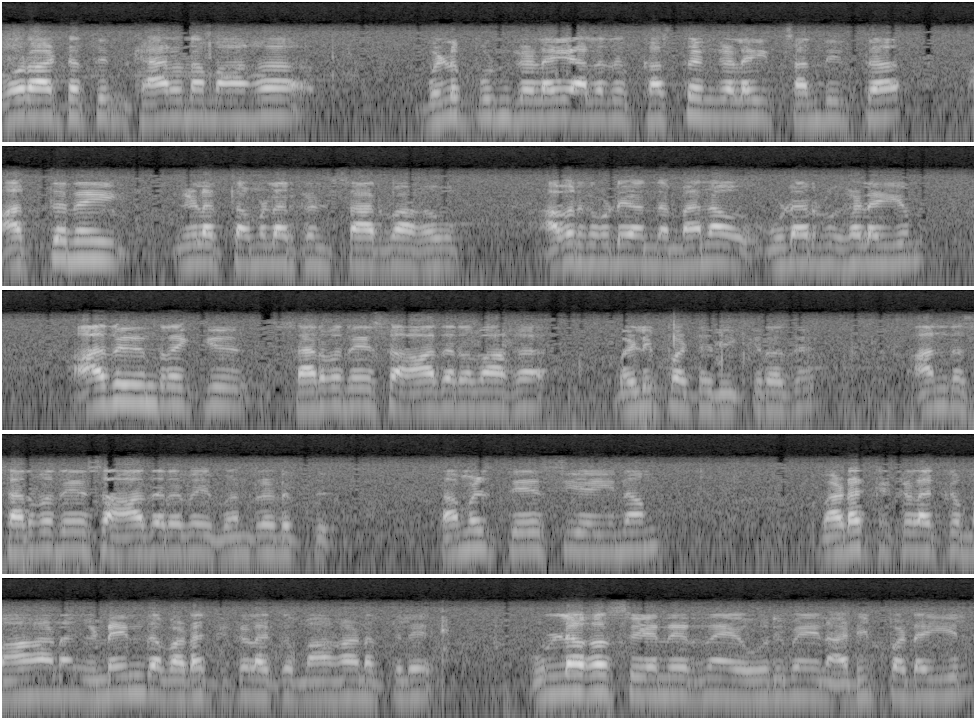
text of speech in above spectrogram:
போராட்டத்தின் காரணமாக விழுப்புண்களை அல்லது கஷ்டங்களை சந்தித்த அத்தனை ஈழத்தமிழர்கள் சார்பாகவும் அவர்களுடைய அந்த மன உணர்வுகளையும் அது இன்றைக்கு சர்வதேச ஆதரவாக வெளிப்பட்டு நிற்கிறது. அந்த சர்வதேச ஆதரவை வென்றெடுத்து தமிழ் தேசிய இனம் வடக்கு கிழக்கு மாகாணம் இணைந்த வடக்கு கிழக்கு மாகாணத்திலே உள்ளக சுயநிர்ணய உரிமையின் அடிப்படையில்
